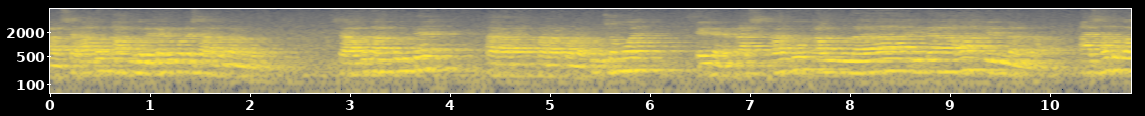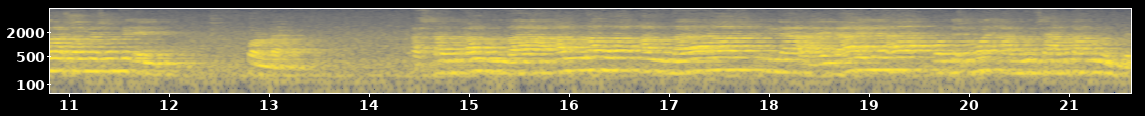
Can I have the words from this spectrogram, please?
আর শাহাদত আঙ্গুল এটাকে বলে শাহাদত আঙ্গুল শাহাদত আঙ্গুলকে তারা করা। কোন সময়? এই দেখেন, আশহাদু আল্লাহ ইলাহা ইল্লাল্লাহ। আশহাদু বলার সঙ্গে সঙ্গে এই করলাম আশহাদু আল্লাহ আল্লাহ আল্লাহ, ইলাহা ইলাহা বলতে সময় আঙ্গুল শাহাদত আঙ্গুল উঠবে।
